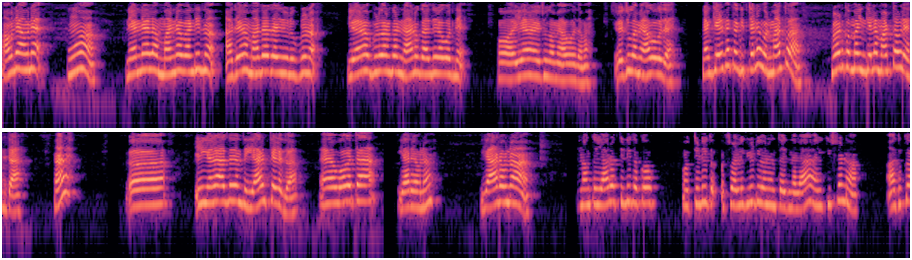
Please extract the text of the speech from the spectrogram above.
ಅವನೇ ಅವನೇ. ಹ್ಞೂ. ನೆನ್ನೆ ಅಲ್ಲ ಮೊನ್ನೆ ಬಂದಿದ್ನ, ಅದೇ ಮಾತಾಡ್ತಾ ಇದ್ರು ಏನೋ ಬಿಡು ಅನ್ಕೊಂಡು ನಾನು ಕಲ್ದಿರ ಹೋದ್ನೆ. ಓ, ಏನೋ ಹೆಚ್ಚು ಆಗೋದಮ್ಮ, ಹೆಚ್ಚು ಆಗೋದೆ ನಾನು ಕೇಳ್ಬೇಕಾಗಿತ್ತಾನೆ ಒಂದು ಮಾತು? ನೋಡ್ಕೊಮ್ಮ, ಹಿಂಗೆಲ್ಲ ಮಾಡ್ತಾವಳೆ ಅಂತ. ಹಾಂ? ಹಿಂಗೆಲ್ಲ ಅಂತ ಯಾರು ಕೇಳಿದ? ಹೋಗತ್ತಾ? ಯಾರ್ಯವನು ಯಾರವನ ನಂಗೆ ಯಾರೋ ತಿಳಿದಕ್ಕೋ ತಿಳಿದು ಸೊಳ್ಳಿಗಿಡಿ ಅಂತ ಇದ್ನಲ್ಲ ಕಿಶನ ಅದಕ್ಕೆ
